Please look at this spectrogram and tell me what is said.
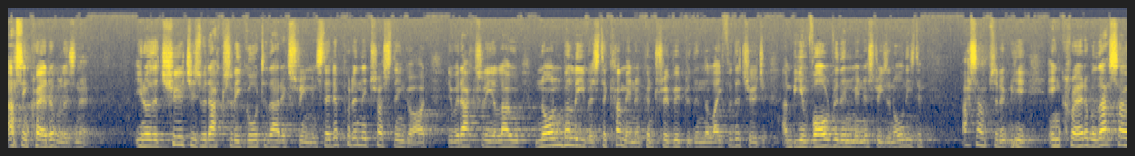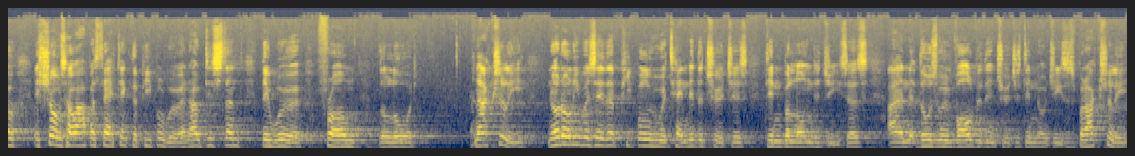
That's incredible, isn't it? You know, the churches would actually go to that extreme. Instead of putting their trust in God, they would actually allow non believers to come in and contribute within the life of the church and be involved within ministries and all these different. That's absolutely incredible. That's how it shows how apathetic the people were and how distant they were from the Lord. And actually, not only was it that people who attended the churches didn't belong to Jesus, and those who were involved within churches didn't know Jesus, but actually,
